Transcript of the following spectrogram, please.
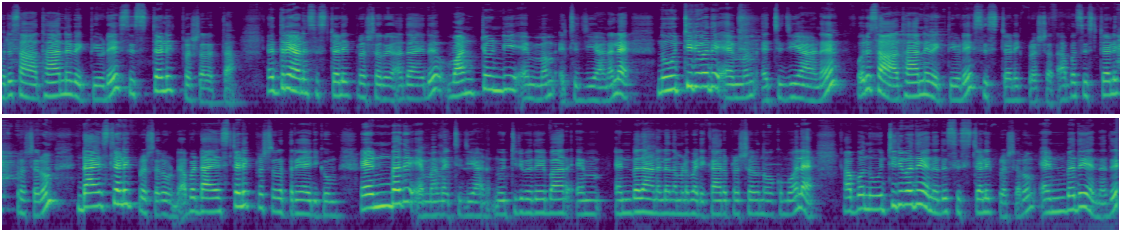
ഒരു സാധാരണ വ്യക്തിയുടെ സിസ്റ്റളിക് പ്രഷർ എത്ര? എത്രയാണ് സിസ്റ്റളിക് പ്രഷർ? അതായത് one twenty M M H G ആണ് അല്ലേ? നൂറ്റി ഇരുപത് എം എം എച്ച് ജി ആണ് ഒരു സാധാരണ വ്യക്തിയുടെ സിസ്റ്റളിക് പ്രഷർ അപ്പോൾ സിസ്റ്റളിക് പ്രഷറും ഡയസ്റ്റളിക് പ്രഷറും ഉണ്ട്. അപ്പോൾ ഡയസ്റ്റളിക് പ്രഷർ എത്രയായിരിക്കും? എൺപത് എം എം എച്ച് ജി ആണ്. നൂറ്റി ഇരുപത് ബാർ എം എൺപതാണല്ലോ നമ്മൾ പഠിക്കാറ് പ്രഷർ നോക്കുമ്പോൾ അല്ലേ? അപ്പോൾ നൂറ്റി ഇരുപത് എന്നത് സിസ്റ്റളിക് പ്രഷറും എൺപത് എന്നത്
